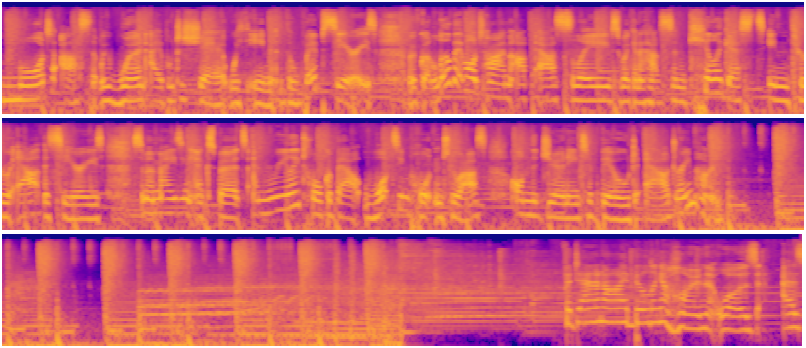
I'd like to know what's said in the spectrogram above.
more to us that we weren't able to share within the web series. We've got a little bit more time up our sleeves. We're going to have some killer guests in throughout the series, some amazing experts, and really talk about what's important to us on the journey to build our dream home. For Dan and I, building a home that was as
